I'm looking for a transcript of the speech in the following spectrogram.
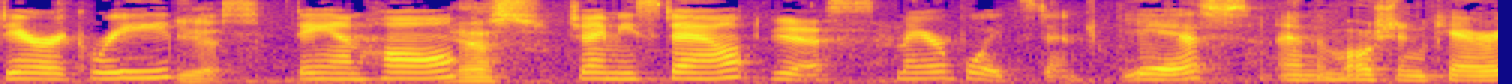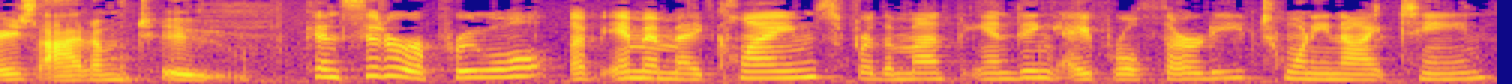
Derek Reed. Yes. Dan Hall. Yes. Jamie Stout. Yes. Mayor Boydston. Yes, and the motion carries. Item two. Consider approval of MMA claims for the month ending April 30, 2019.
